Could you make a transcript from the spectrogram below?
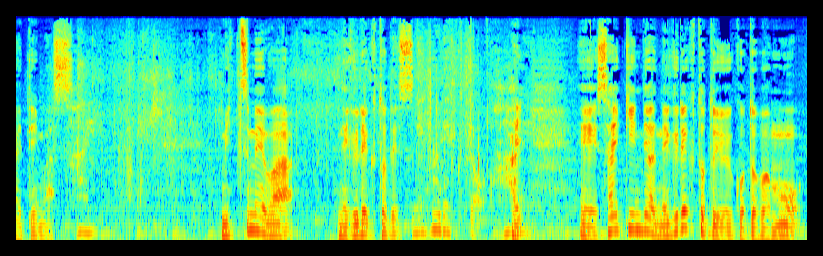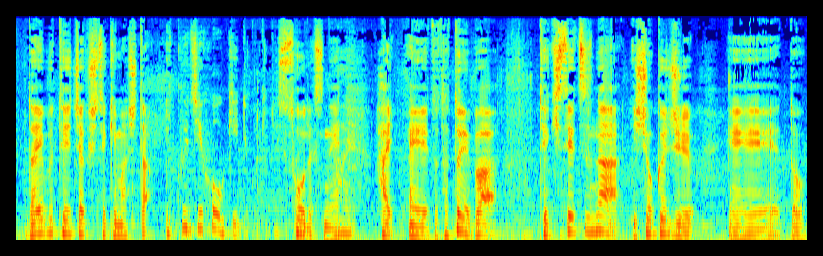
えています。はい。3つ目はネグレクトです、ネグレクト。ははいえー最近ではネグレクトという言葉もだいぶ定着してきました。育児放棄ってことですかそうですね、ははい。いえー、と例えば適切な衣食住、えー、と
